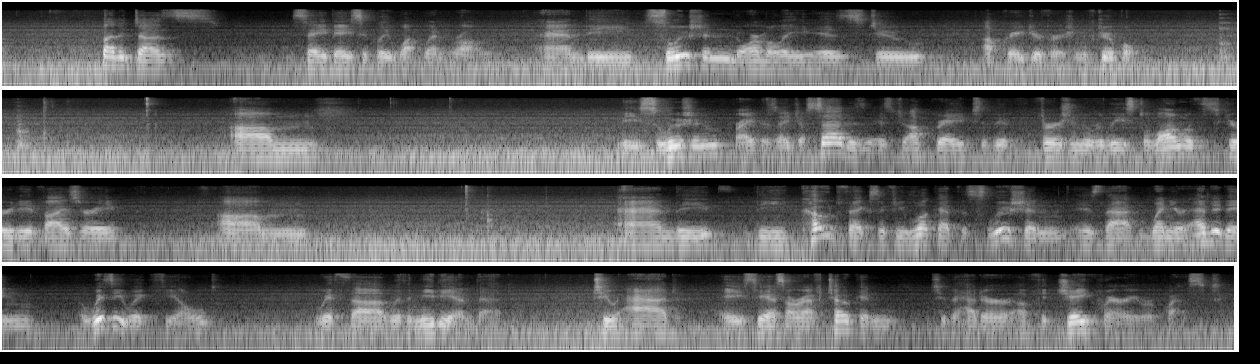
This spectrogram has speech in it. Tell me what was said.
but it does say basically what went wrong. And the solution normally is to upgrade your version of Drupal. Um, the solution, right, as I just said, is, is to upgrade to the version released along with the security advisory. Um, and the, the code fix, if you look at the solution, is that when you're editing a WYSIWYG field with, uh, with a media embed, to add a CSRF token to the header of the jQuery request.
